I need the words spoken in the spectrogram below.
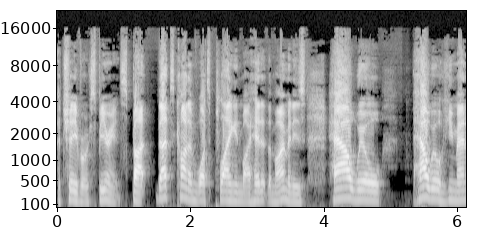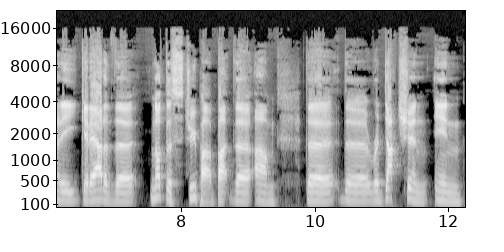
achieve or experience. But that's kind of what's playing in my head at the moment is how will how will humanity get out of the not the stupor, but the um the the reduction in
